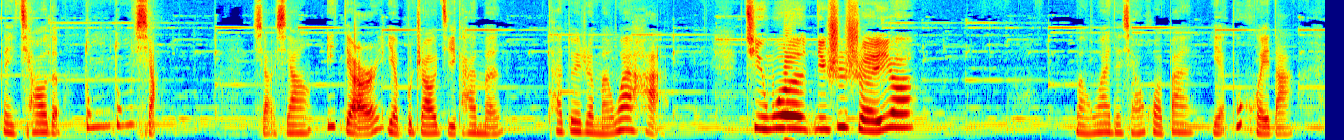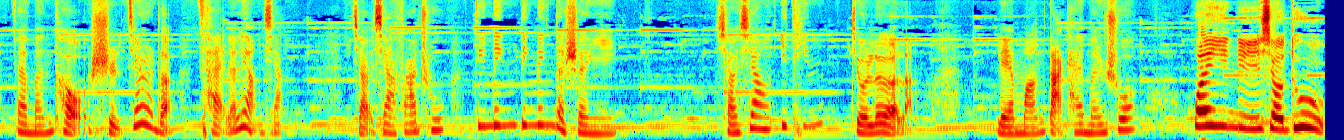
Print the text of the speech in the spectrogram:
被敲得咚咚响，小象一点儿也不着急开门，他对着门外喊：“请问你是谁呀？”门外的小伙伴也不回答，在门口使劲儿地踩了两下，脚下发出叮铃叮铃的声音。小象一听就乐了，连忙打开门说：“欢迎你，小兔。”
